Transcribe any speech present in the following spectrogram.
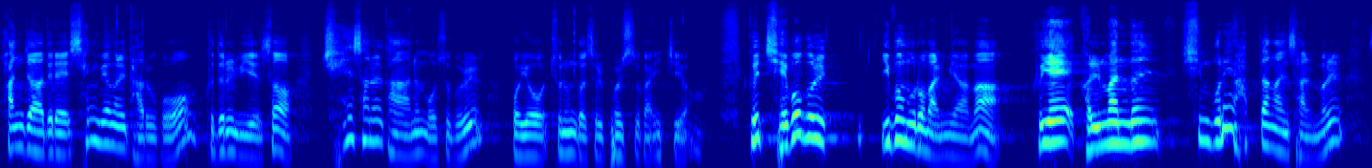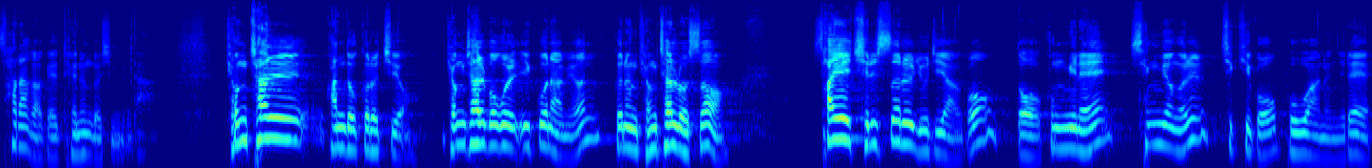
환자들의 생명을 다루고 그들을 위해서 최선을 다하는 모습을 보여주는 것을 볼 수가 있지요. 그 제복을 입음으로 말미암아 그에 걸맞는 신분에 합당한 삶을 살아가게 되는 것입니다. 경찰관도 그렇지요. 경찰복을 입고 나면 그는 경찰로서 사회 질서를 유지하고 또 국민의 생명을 지키고 보호하는 일에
